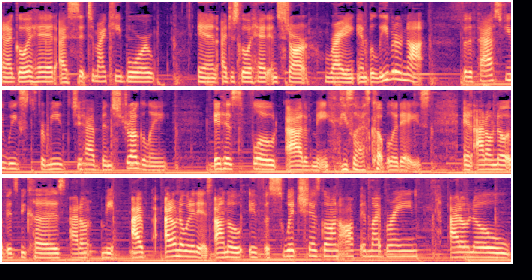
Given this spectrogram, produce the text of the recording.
And I go ahead, I sit to my keyboard, and I just go ahead and start writing. And believe it or not, for the past few weeks, for me to have been struggling, it has flowed out of me these last couple of days. And i don't know if it's because i don't I mean i i don't know what it is. I don't know if a switch has gone off in my brain. I don't know.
